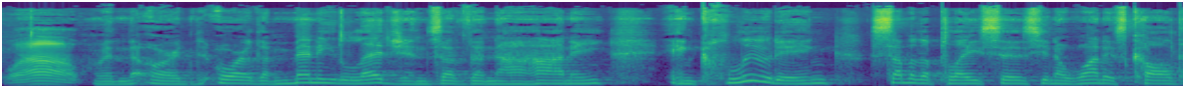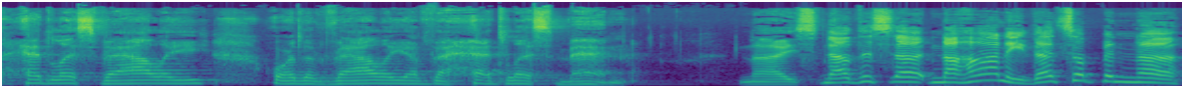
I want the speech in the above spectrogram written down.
Wow. when, or or the many legends of the Nahanni, including some of the places. You know, one is called Headless Valley or the Valley of the Headless Men. Nice. Now, this uh, Nahanni, that's up in uh,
